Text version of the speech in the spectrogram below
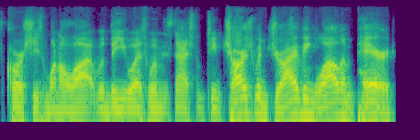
of course, she's won a lot with the U.S. women's national team. Charged with driving while impaired,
